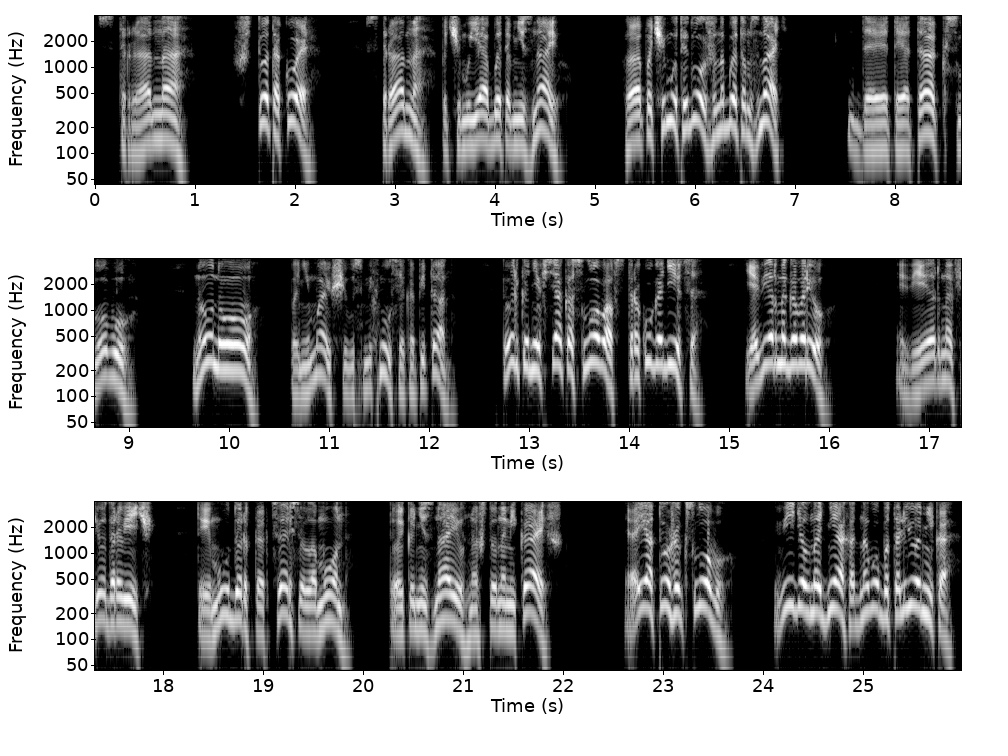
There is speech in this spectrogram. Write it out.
Странно. Что такое? Странно, почему я об этом не знаю. А почему ты должен об этом знать? Да это я так, к слову. Ну-ну, понимающе усмехнулся капитан. Только не всяко слово в строку годится. Я верно говорю. Верно, Федорович. Ты мудр, как царь Соломон. Только не знаю, на что намекаешь. А я тоже, к слову, видел на днях одного батальонника.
